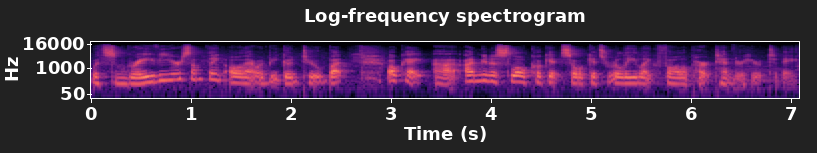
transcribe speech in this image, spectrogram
with some gravy or something. Oh, that would be good too. But okay, uh, I'm going to slow cook it so it gets really like fall apart tender here today.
